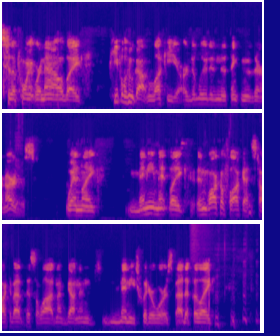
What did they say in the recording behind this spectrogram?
to the point where now like people who got lucky are deluded into thinking that they're an artist. When like many like and Waka Flocka has talked about this a lot and I've gotten in many Twitter wars about it but like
